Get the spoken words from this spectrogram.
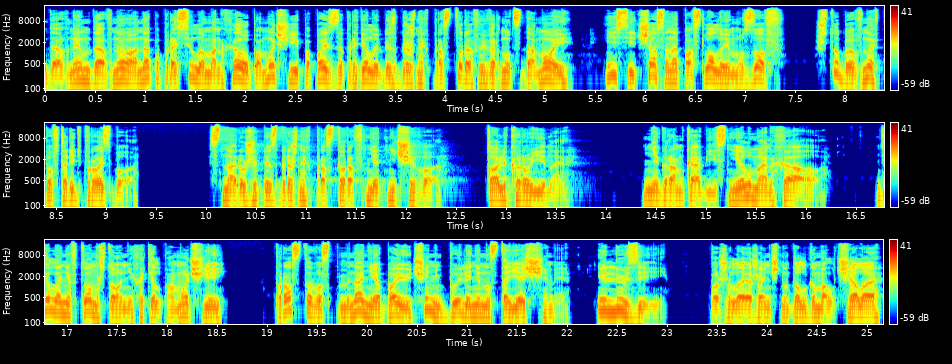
Давным-давно она попросила Манхау помочь ей попасть за пределы безбрежных просторов и вернуться домой, и сейчас она послала ему зов, чтобы вновь повторить просьбу. «Снаружи безбрежных просторов нет ничего, только руины», — негромко объяснил Манхао. Дело не в том, что он не хотел помочь ей, просто воспоминания Баю Чэнь были не настоящими, иллюзией. Пожилая женщина долго молчала,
